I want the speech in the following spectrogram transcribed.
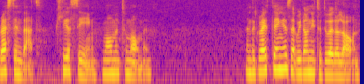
rest in that, clear seeing, moment to moment. And the great thing is that we don't need to do it alone.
